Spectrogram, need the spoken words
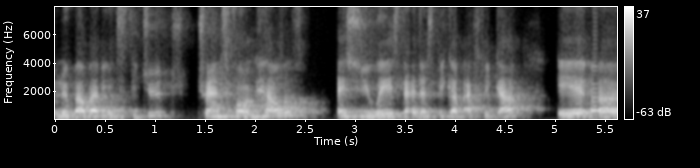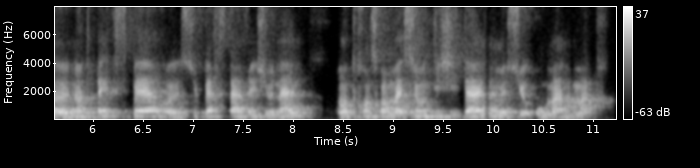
le Barbad Institute, Transform Health, SUA, c'est-à-dire Speak Up Africa, et euh, notre expert euh, superstar régional en transformation digitale, M. Omar Mar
